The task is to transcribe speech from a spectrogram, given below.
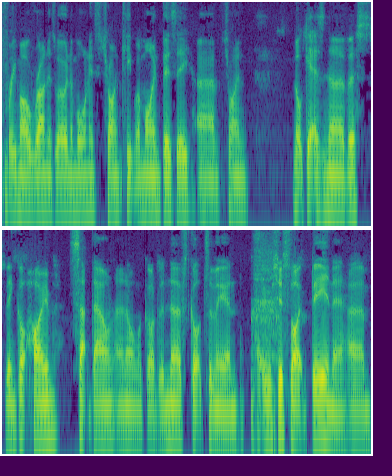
three mile run as well in the morning to try and keep my mind busy. Um, try and not get as nervous. Then got home, sat down, and oh my god, the nerves got to me, and it was just like being there. Um,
